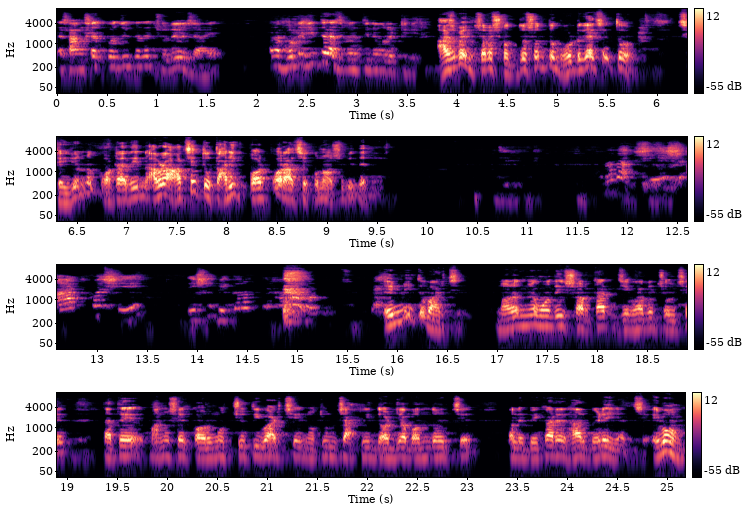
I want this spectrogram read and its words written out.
সাংসদ পর্যন্ত চলেও যায় ভোটে জিতে আসবেন তৃণমূলের টিকিট। আসবেন সবে সদ্য সদ্য ভোট গেছে তো সেই জন্য কটা দিন আবার আছে তো তারিখ পর পর আছে কোনো অসুবিধা নেই। এমনি তো বাড়ছে। নরেন্দ্র মোদীর সরকার যেভাবে চলছে, তাতে মানুষের কর্মচ্যুতি বাড়ছে, নতুন চাকরির দরজা বন্ধ হচ্ছে, ফলে বেকারের হার বেড়ে যাচ্ছে এবং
